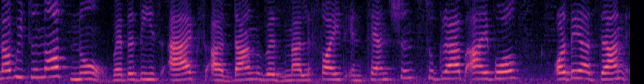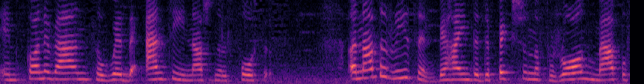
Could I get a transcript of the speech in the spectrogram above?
Now, we do not know whether these acts are done with malefied intentions to grab eyeballs or they are done in connivance with anti-national forces. Another reason behind the depiction of a wrong map of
